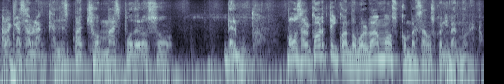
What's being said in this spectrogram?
a la Casa Blanca, el despacho más poderoso del mundo. Vamos al corte y cuando volvamos conversamos con Iván Moreno.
